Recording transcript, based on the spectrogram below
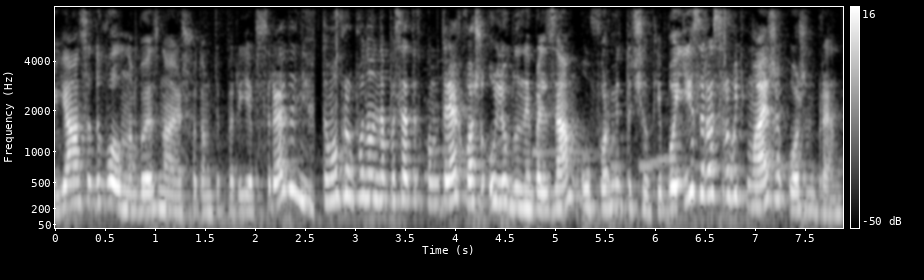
Я задоволена, бо я знаю, що там тепер є всередині. Тому пропоную написати в коментарях ваш улюблений бальзам у формі точилки, бо їх зараз робить майже кожен бренд.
